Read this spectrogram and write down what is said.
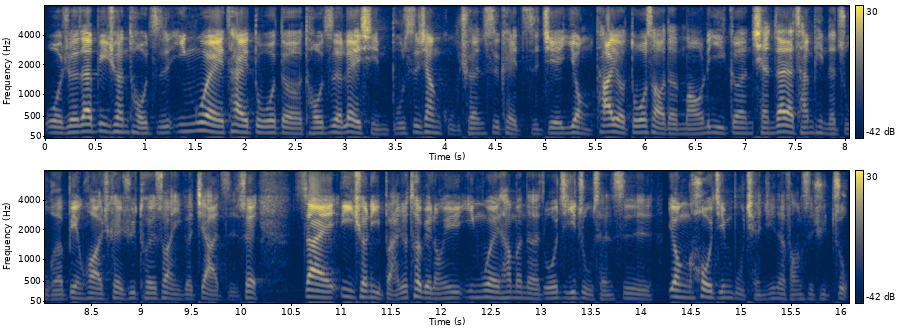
我觉得在币圈投资，因为太多的投资的类型不是像股圈是可以直接用它有多少的毛利跟潜在的产品的组合变化，就可以去推算一个价值。所以在币圈里本来就特别容易，因为他们的逻辑组成是用后金补前金的方式去做，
